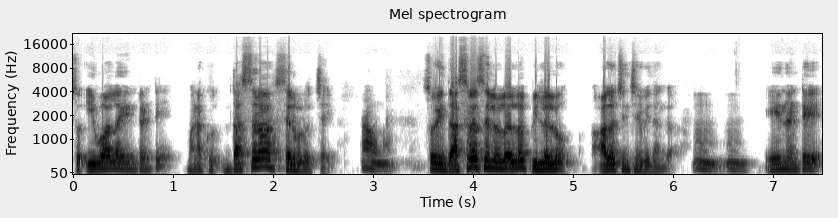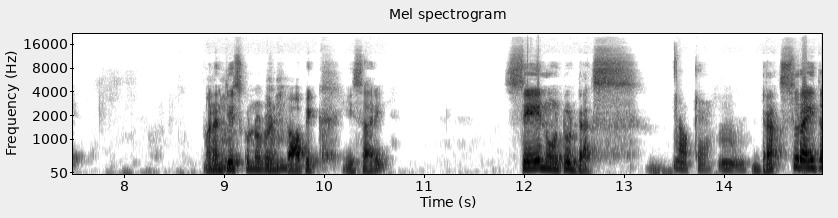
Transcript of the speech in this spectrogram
సో ఇవాళ ఏంటంటే మనకు దసరా సెలవులు వచ్చాయి. సో ఈ దసరా సెలవులలో పిల్లలు ఆలోచించే విధంగా ఏంటంటే మనం తీసుకున్నటువంటి టాపిక్ ఈసారి say no to drugs. Okay drugs రహిత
